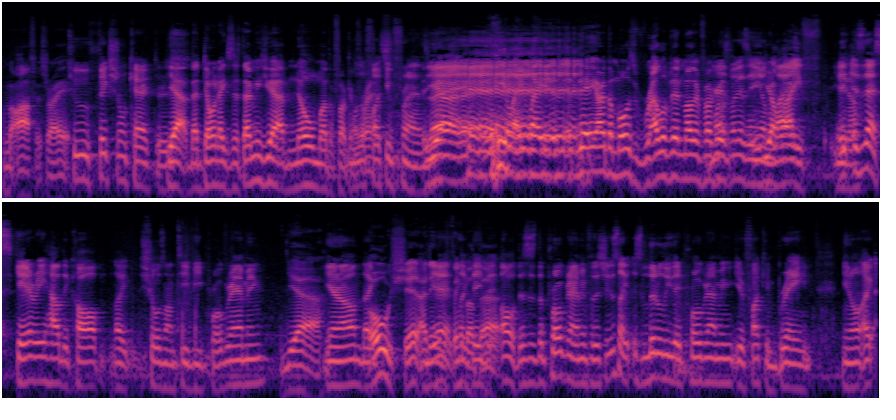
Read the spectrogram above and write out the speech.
from The Office, right? two fictional characters. Yeah, that don't exist. That means you have no motherfucking, motherfucking friends. friends. Yeah, like, like they are the most relevant motherfuckers, motherfuckers in your, life. You know? Isn't that scary how they call like shows on TV programming? yeah. You know, like oh shit! I didn't yeah, even think like about they, that. oh, this is the programming for this shit. It's like it's literally they programming your fucking brain. You know, like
